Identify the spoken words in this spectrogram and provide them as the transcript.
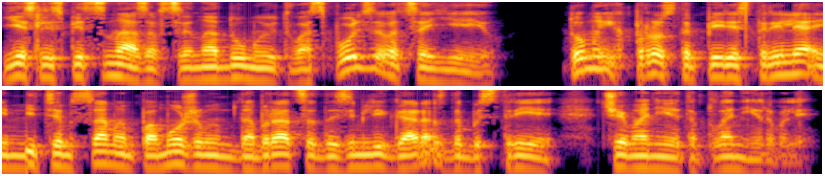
Если спецназовцы надумают воспользоваться ею, то мы их просто перестреляем и тем самым поможем им добраться до земли гораздо быстрее, чем они это планировали,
